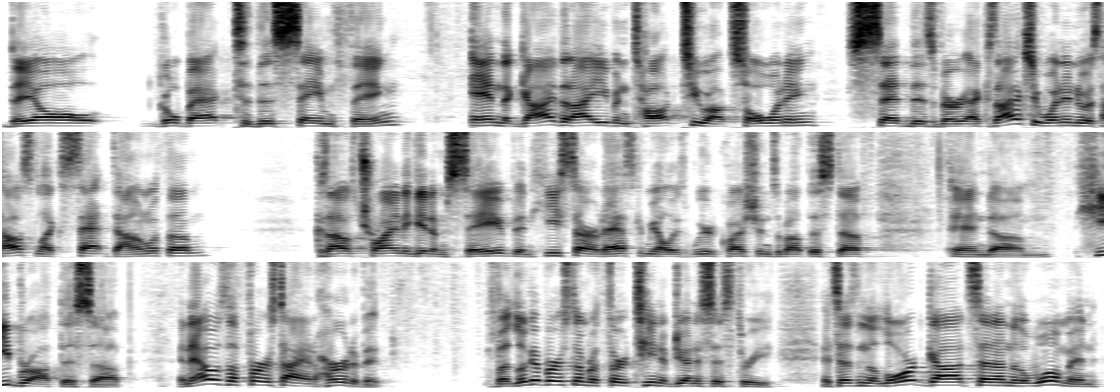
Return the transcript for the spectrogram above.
they all go back to this same thing. And the guy that I even talked to out soul winning said this very, because I actually went into his house and like sat down with him because I was trying to get him saved and he started asking me all these weird questions about this stuff. And um, he brought this up. And that was the first I had heard of it. But look at verse number 13 of Genesis 3. It says, And the Lord God said unto the woman,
